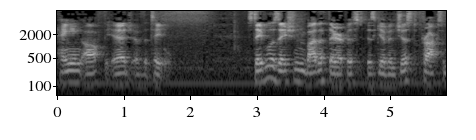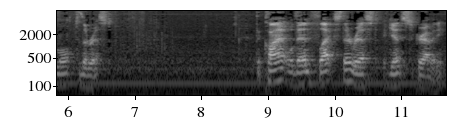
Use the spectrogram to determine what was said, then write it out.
hanging off the edge of the table. Stabilization by the therapist is given just proximal to the wrist. The client will then flex their wrist against gravity.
